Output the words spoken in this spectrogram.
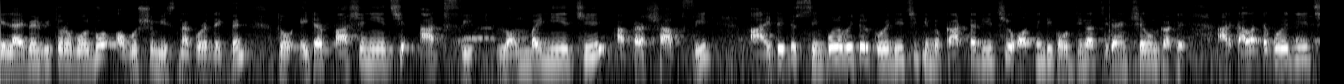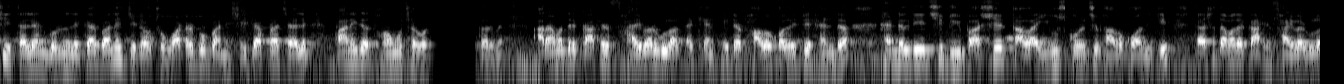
এই লাইভের ভিতরে বলব। অবশ্যই মিস না করে দেখবেন। তো এটার পাশে নিয়েছি আট ফিট লম্বায় নিয়েছি আপনার সাত ফিট আর এটা একটু সিম্পলের ভিতর করে দিয়েছি, কিন্তু কাঠটা দিয়েছি অথেন্টিক অরিজিনাল চিরাং সেগুন কাঠে। আর কালারটা করে দিয়েছি ইতালিয়ান গোল্ডেন লেকার বানিশ, যেটা হচ্ছে ওয়াটারপ্রুফ বানিশ। এটা আপনারা চাইলে পানিতে ধোয়া করতে আর আমাদের কাঠের ফাইবারগুলো দেখেন এটার ভালো কোয়ালিটির হ্যান্ডেল হ্যান্ডেল দিয়েছি দুই পাশের তালা ইউজ করেছি ভালো কোয়ালিটির তার সাথে আমাদের কাঠের ফাইবারগুলো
